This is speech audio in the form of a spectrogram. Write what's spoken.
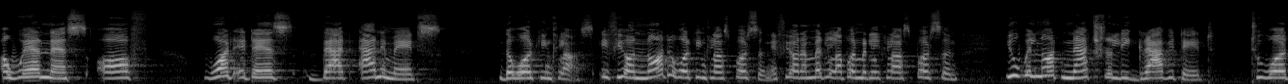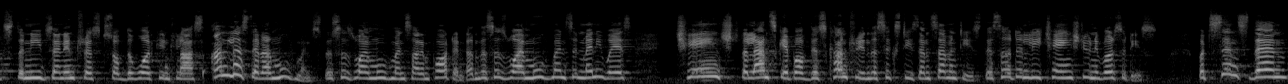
awareness of what it is that animates the working class. If you are not a working class person, if you are a middle, upper middle class person, you will not naturally gravitate towards the needs and interests of the working class unless there are movements. This is why movements are important. And this is why movements, in many ways, changed the landscape of this country in the 60s and 70s. They certainly changed universities. But since then,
